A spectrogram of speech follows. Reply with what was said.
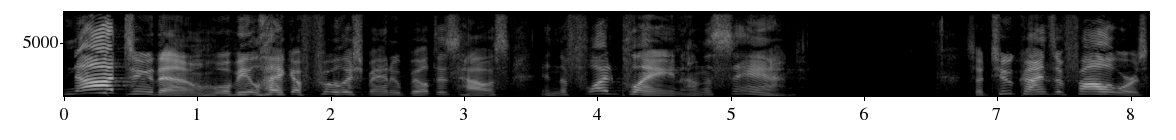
not do them will be like a foolish man who built his house in the floodplain on the sand. So, two kinds of followers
